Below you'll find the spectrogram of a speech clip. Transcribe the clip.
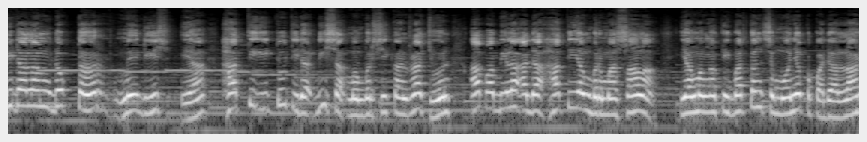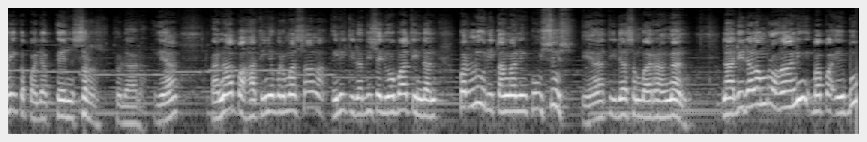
Di dalam dokter medis ya, hati itu tidak bisa membersihkan racun apabila ada hati yang bermasalah yang mengakibatkan semuanya kepada lari kepada kanker, Saudara, ya. Karena apa? Hatinya bermasalah. Ini tidak bisa diobatin dan perlu ditangani khusus, ya, tidak sembarangan. Nah, di dalam rohani, Bapak Ibu,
